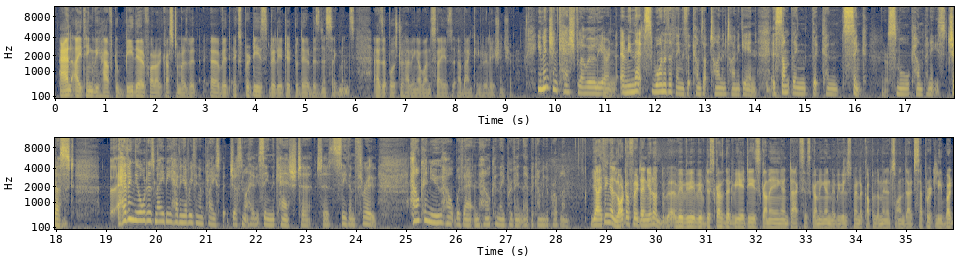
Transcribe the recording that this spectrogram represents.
and I think we have to be there for our customers with uh, with expertise related to their business segments, as opposed to having a one-size uh, banking relationship. You mentioned cash flow earlier, mm. and I mean that's one of the things that comes up time and time again is something that can sink yeah. small companies. Mm-hmm. Just mm-hmm. Having the orders, maybe having everything in place, but just not having seen the cash to to see them through. How can you help with that, and how can they prevent that becoming a problem? Yeah, I think a lot of it, and you know, we, we, we've discussed that VAT is coming and tax is coming, and maybe we'll spend a couple of minutes on that separately. But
